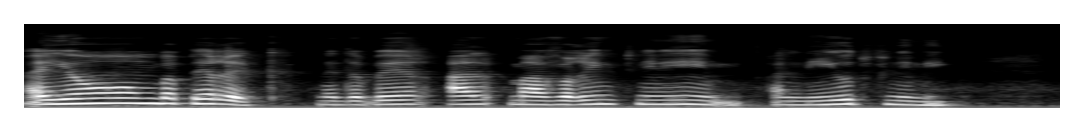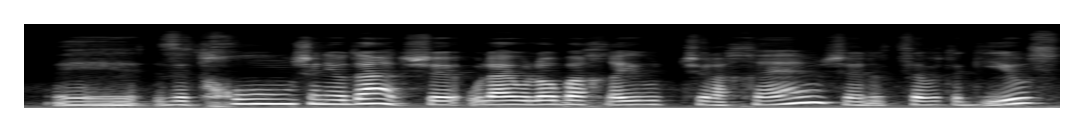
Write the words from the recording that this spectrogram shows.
היום בפרק נדבר על מעברים פנימיים, על ניוד פנימי. אה, זה תחום שאני יודעת שאולי הוא לא באחריות שלכם, של צוות הגיוס,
